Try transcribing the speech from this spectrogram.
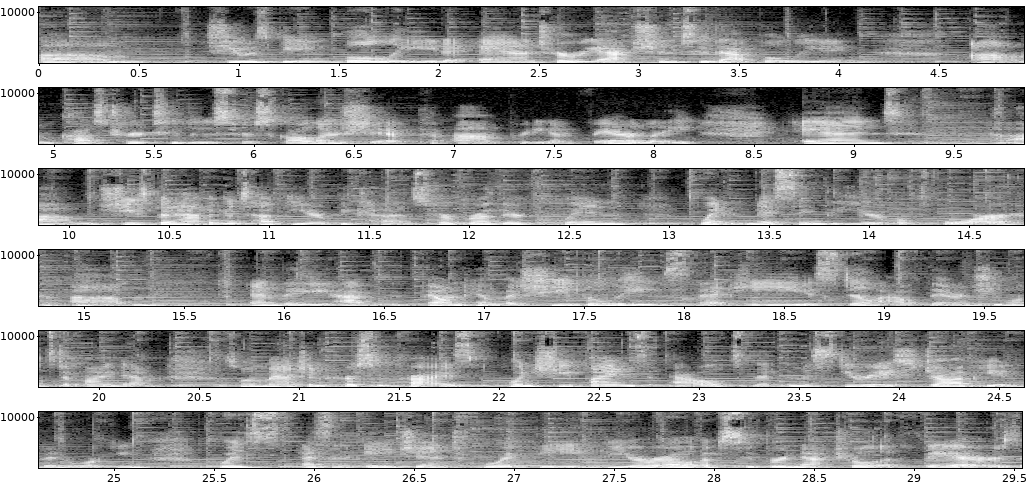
um, she was being bullied and her reaction to that bullying um, caused her to lose her scholarship um, pretty unfairly. And um, she's been having a tough year because her brother Quinn went missing the year before um, and they haven't found him, but she believes that he is still out there and she wants to find him. So imagine her surprise when she finds out that the mysterious job he had been working was as an agent for the Bureau of Supernatural Affairs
